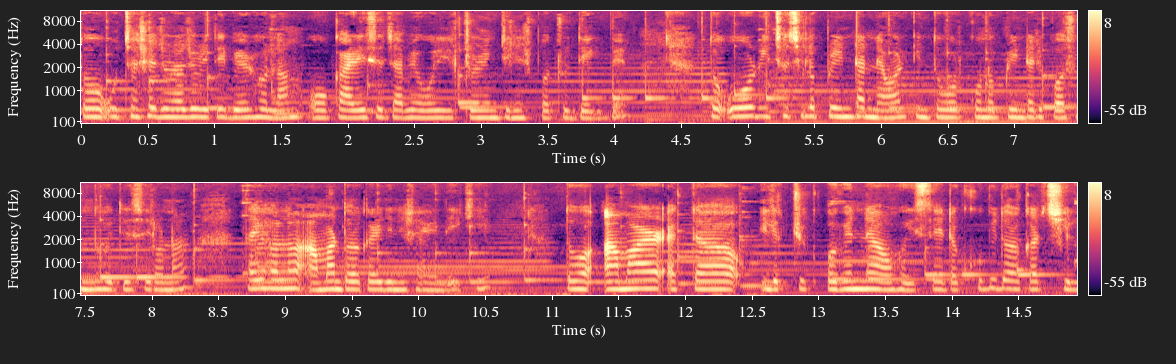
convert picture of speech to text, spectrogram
তো উচ্ছ্বাসে জোড়াজোড়িতে বের হলাম, ও কারিসে যাবে, ও ইলেকট্রনিক জিনিসপত্র দেখবে। তো ওর ইচ্ছা ছিল প্রিন্টার নেওয়ার, কিন্তু ওর কোনো প্রিন্টারই পছন্দ হইতেছিল না। তাই ভাবলাম আমার দরকারি জিনিস আমি দেখি। তো আমার একটা ইলেকট্রিক ওভেন নেওয়া হয়েছে এটা খুবই দরকার ছিল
